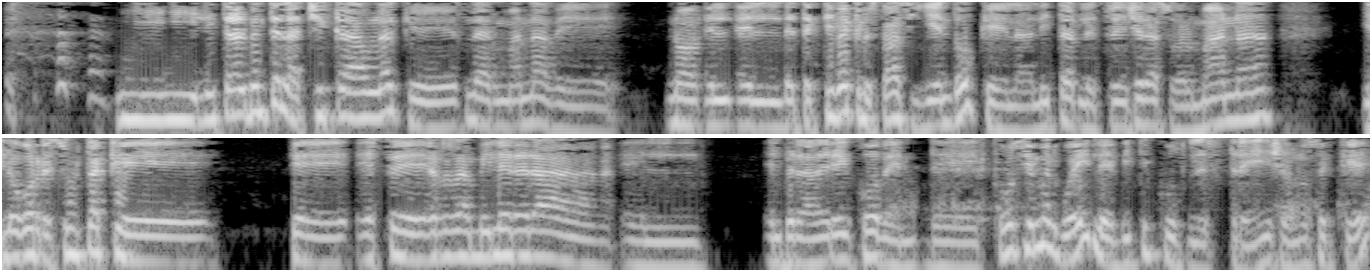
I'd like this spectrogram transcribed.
Y literalmente la chica habla que es la hermana de, no, el, el detective que lo estaba siguiendo, que la Lita Lestrange era su hermana, y luego resulta que, que este Ezra Miller era el, el verdadero hijo de, ¿cómo se llama el güey? Leviticus Lestrange o no sé qué.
